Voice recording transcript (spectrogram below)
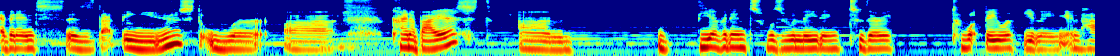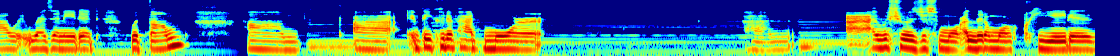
evidences that they used were uh, kind of biased. Um, the evidence was relating to their to what they were feeling and how it resonated with them. Um, uh, they could have had more. Um, I, I wish it was just more, a little more creative,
